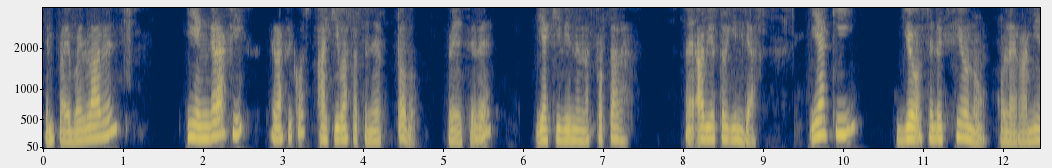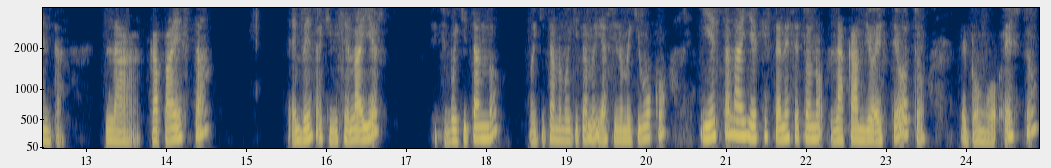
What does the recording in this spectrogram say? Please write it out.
en Private Labels y en Graphics, gráficos, aquí vas a tener todo, PSD, y aquí vienen las portadas. He abierto GIMP ya. Y aquí yo selecciono con la herramienta la capa esta, ¿ves? Aquí dice Layers, voy quitando, voy quitando, voy quitando y así no me equivoco. Y esta layer que está en ese tono la cambio a este otro. Le pongo esto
